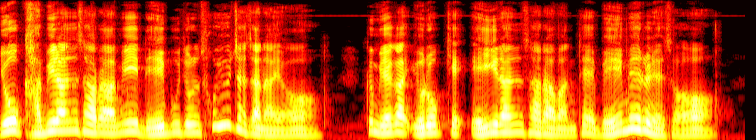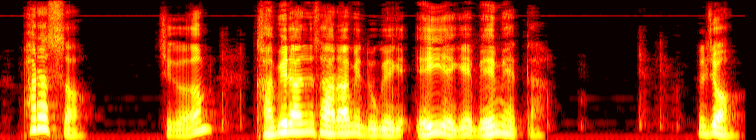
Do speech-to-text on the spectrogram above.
요 갑이라는 사람이 내부적으로 소유자잖아요. 그럼 얘가 요렇게 A라는 사람한테 매매를 해서 팔았어. 지금 갑이라는 사람이 누구에게 A에게 매매했다. 그죠?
